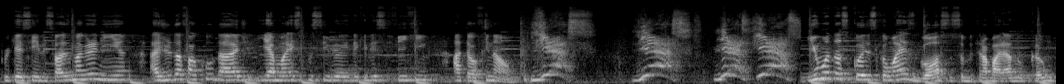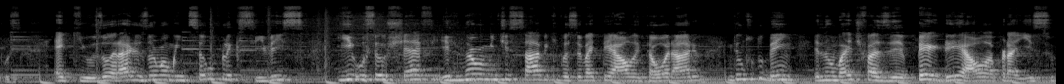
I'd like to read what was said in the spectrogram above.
porque assim eles fazem uma graninha, ajuda a faculdade e é mais possível ainda que eles fiquem até o final. Yes! Yes! Yes, yes! E uma das coisas que eu mais gosto sobre trabalhar no campus é que os horários normalmente são flexíveis e o seu chefe, ele normalmente sabe que você vai ter aula em tal horário, então tudo bem, ele não vai te fazer perder aula para isso,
